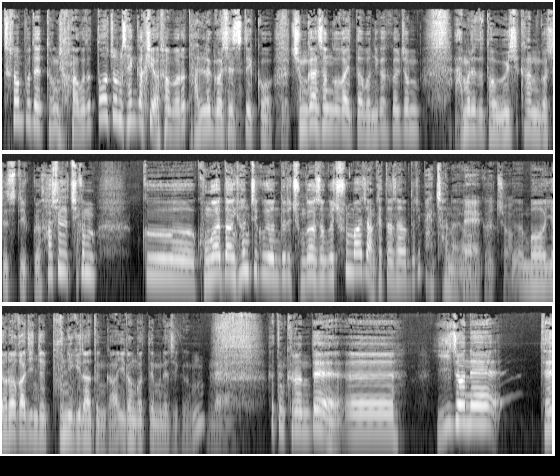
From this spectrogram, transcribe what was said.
트럼프 대통령하고도 또 좀 생각이 여러모로 다른 것일 네. 수도 있고 그렇죠. 중간 선거가 있다 보니까 그걸 좀 아무래도 더 의식하는 것일 수도 있고요. 사실 지금 그 공화당 현직 의원들이 중간 선거에 출마하지 않겠다는 사람들이 많잖아요. 네, 그렇죠. 뭐 여러 가지 이제 분위기라든가 이런 것 때문에 지금. 네. 하여튼 그런데 에, 이전에 대,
